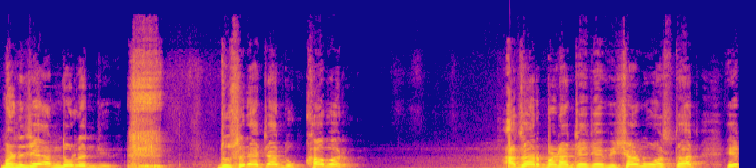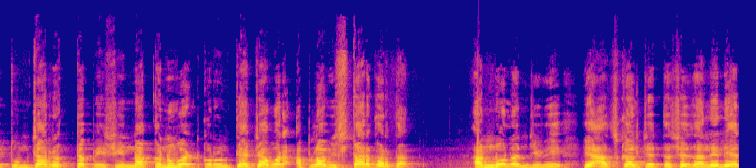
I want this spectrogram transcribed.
म्हणजे आंदोलनजीवी. दुसऱ्याच्या दुःखावर आजारपणाचे जे विषाणू असतात हे तुमच्या रक्तपेशींना कन्व्हर्ट करून त्याच्यावर आपला विस्तार करतात. आंदोलनजीवी हे आजकालचे तसे झालेले आहेत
